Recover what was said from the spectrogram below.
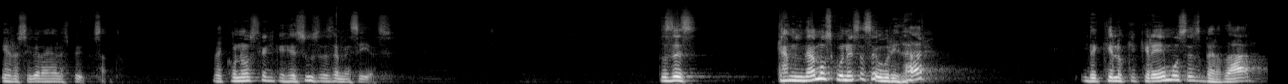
y recibirán el Espíritu Santo. Reconozcan que Jesús es el Mesías. Entonces, caminamos con esa seguridad de que lo que creemos es verdad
